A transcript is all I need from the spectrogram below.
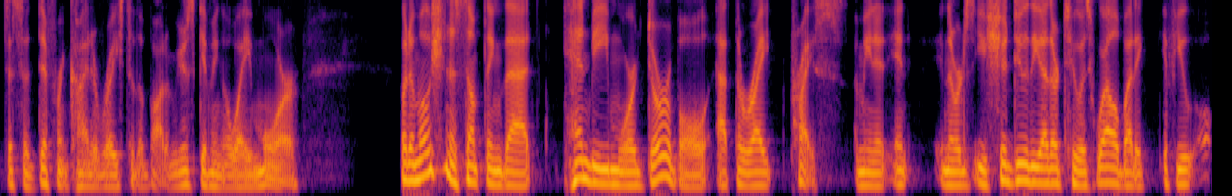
just a different kind of race to the bottom. You're just giving away more. But emotion is something that can be more durable at the right price. I mean, it, in, other words, you should do the other two as well. But if you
